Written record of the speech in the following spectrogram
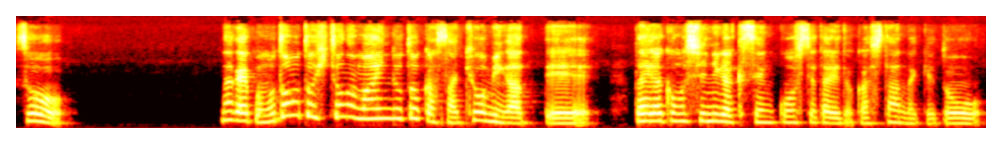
そう。なんかやっぱもともと人のマインドとかさ興味があって大学も心理学専攻してたりとかしたんだけど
